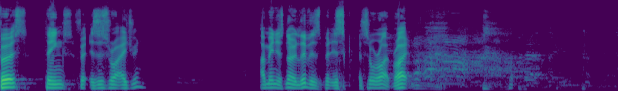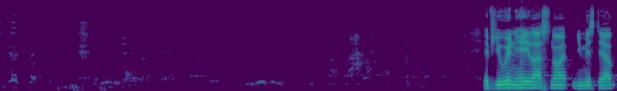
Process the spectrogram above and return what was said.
First things, is this right, Adrian? I mean, there's no livers, but it's, it's all right, right? if you weren't here last night, you missed out.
